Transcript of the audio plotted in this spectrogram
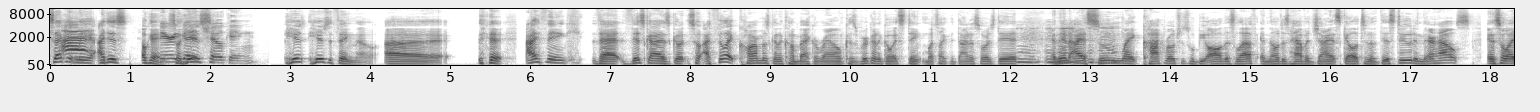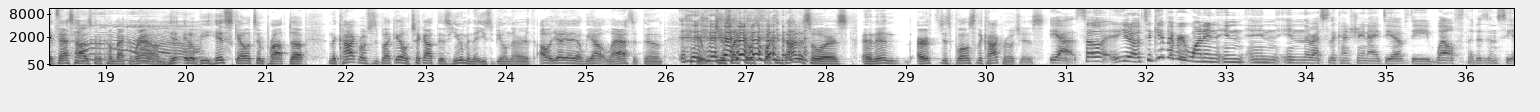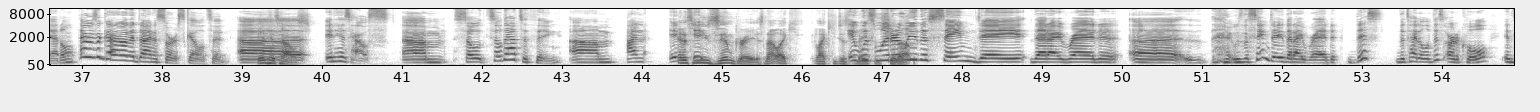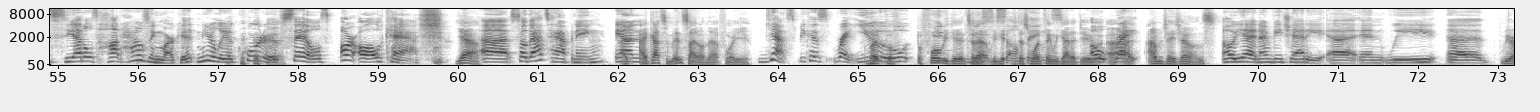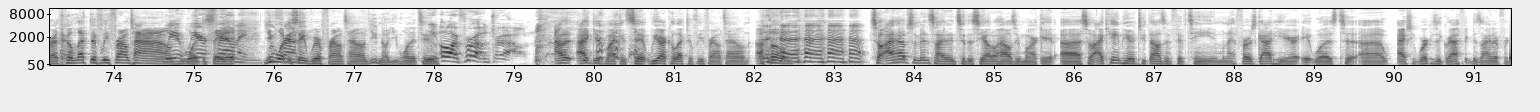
Secondly, I just okay. Very so good at here's choking. here's here's the thing though. Uh, I think that this guy is going. So I feel like karma's going to come back around because we're going to go extinct, much like the dinosaurs did. Mm, and then mm-hmm, I assume mm-hmm. like cockroaches will be all that's left, and they'll just have a giant skeleton of this dude in their house. And so like that's how it's going to come back around. It'll be ah. his skeleton propped up, and the cockroaches will be like, "Yo, check out this human that used to be on the earth. Oh yeah, yeah, yeah, we outlasted them, They- just like those fucking dinosaurs." And then Earth just belongs to the cockroaches. Yeah, so you know, to give everyone in in in in the rest of the country an idea of the wealth that is in Seattle, there's a guy with a dinosaur skeleton uh, In his house. In his house. Um. So so that's a thing. Um. And it, And it's it, museum grade. It's not like like he just. it was literally the same day that I read. Uh, it was the same day that I read this. The title of this article in Seattle's hot housing market, nearly a quarter of sales are all cash. yeah. Uh, so that's happening, and I, I got some insight on that for you. yes, because right, you. Bef- before you we get into that, we get this one thing we got to do. Oh, Uh, right. I, am Jay Jones. Oh yeah, and I'm V Chatty, uh, and we. Uh, We are collectively Frown Town. We- we are to say frowning. It. You We're want to say we're Frown Town. You know you wanted to. we are from town. I, I give my consent. We are collectively Frown Town. Um, so I have some insight into the Seattle housing market. Uh, so I came here in 2015. When I first got here, it was to uh, actually work as a graphic designer for.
